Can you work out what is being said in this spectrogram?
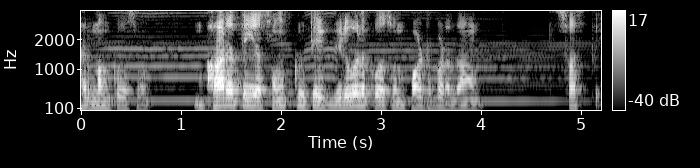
ధర్మం కోసం భారతీయ సంస్కృతి విలువల కోసం పాటుపడదాం. స్వస్తి.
